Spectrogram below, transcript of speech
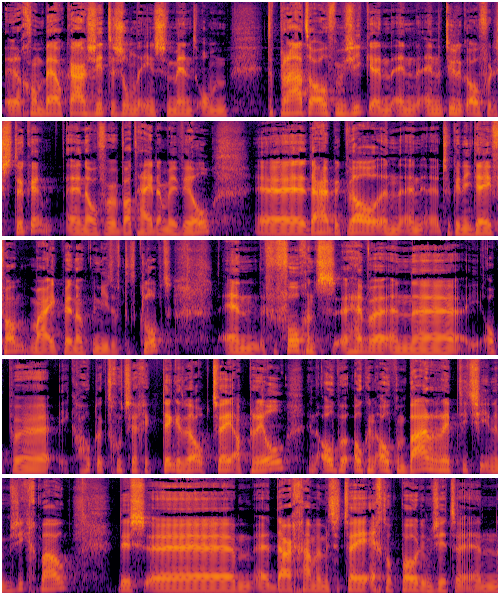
uh, gewoon bij elkaar zitten zonder instrument om te praten over muziek en, en, en natuurlijk over de stukken en over wat hij daarmee wil. Uh, daar heb ik wel een, een, natuurlijk een idee van, maar ik ben ook benieuwd of dat klopt. En vervolgens hebben we een, uh, op, ik hoop dat ik het goed zeg, ik denk het wel, op 2 april een open, ook een openbare repetitie in het muziekgebouw. Dus ehm, daar gaan we met z'n tweeën echt op podium zitten en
